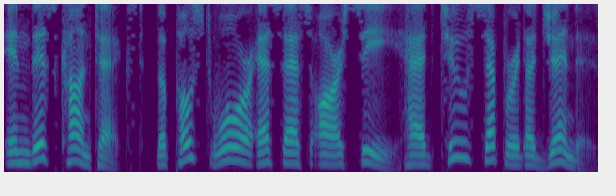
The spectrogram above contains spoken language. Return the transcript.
In this context, the post-war SSRC had two separate agendas,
